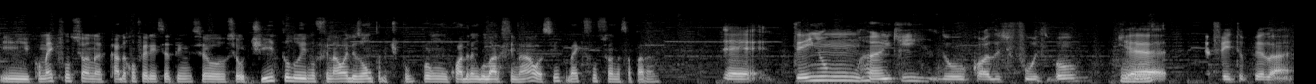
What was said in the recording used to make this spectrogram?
E como é que funciona? Cada conferência tem seu, seu título e no final eles vão para tipo, pra um quadrangular final, assim? Como é que funciona essa parada? É, tem um ranking do College Football que uhum. é, é feito pela,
